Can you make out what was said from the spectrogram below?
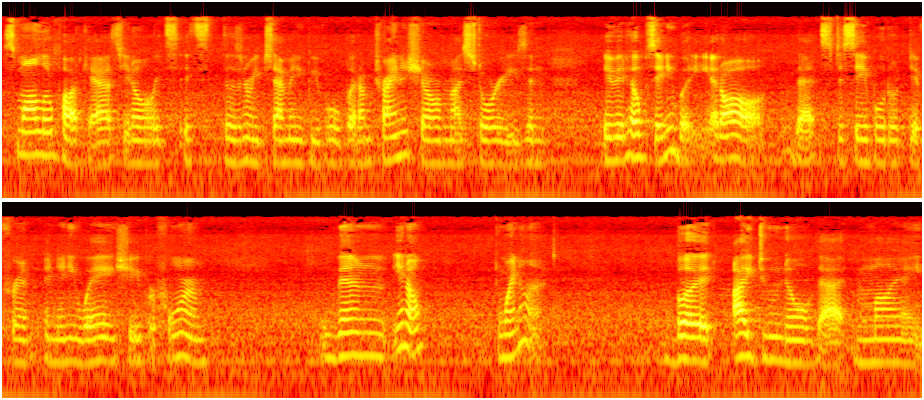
small little podcast. You know, it's it's doesn't reach that many people, but I'm trying to share my stories, and if it helps anybody at all that's disabled or different in any way, shape, or form, then you know, why not? But I do know that my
